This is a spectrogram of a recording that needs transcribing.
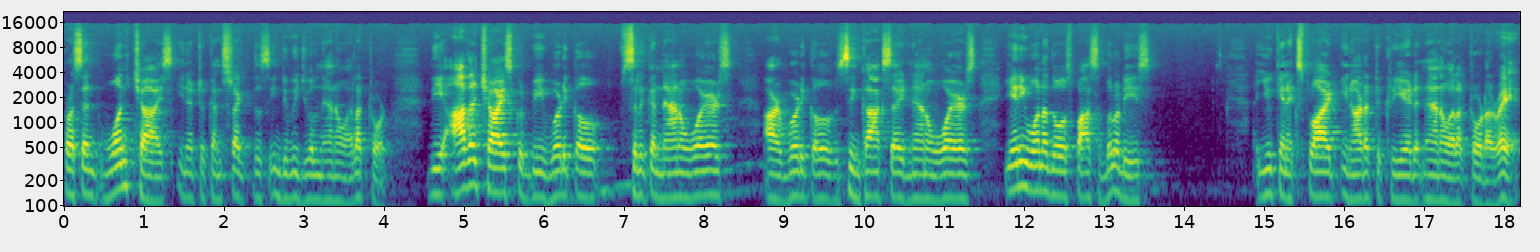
present one choice, you know, to construct this individual nano electrode. The other choice could be vertical silicon nanowires or vertical zinc oxide nanowires. Any one of those possibilities you can exploit in order to create a nano electrode array.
